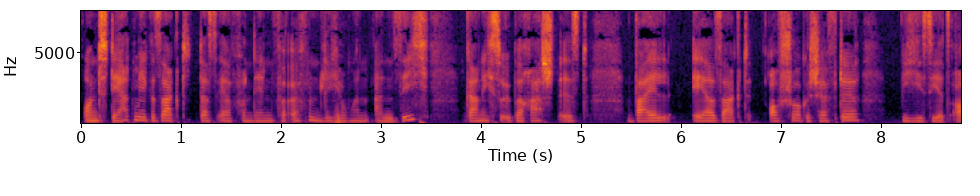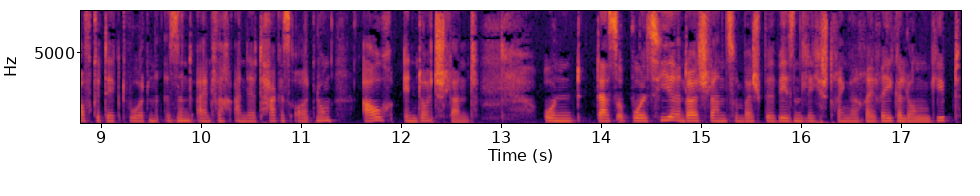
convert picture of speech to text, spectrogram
Und der hat mir gesagt, dass er von den Veröffentlichungen an sich gar nicht so überrascht ist, weil er sagt, Offshore-Geschäfte wie sie jetzt aufgedeckt wurden, sind einfach an der Tagesordnung, auch in Deutschland. Und das, obwohl es hier in Deutschland zum Beispiel wesentlich strengere Regelungen gibt.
